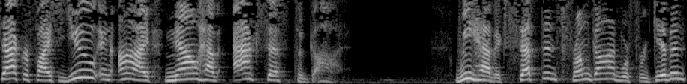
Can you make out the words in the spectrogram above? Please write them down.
sacrifice, you and I now have access to God. We have acceptance from God. We're forgiven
